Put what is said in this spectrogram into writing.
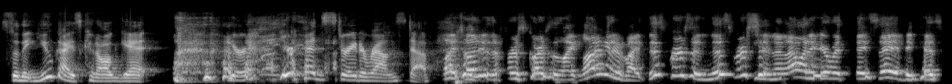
so that you guys could all get your your head straight around stuff. Well, I told you the first course is like, well, I'm going to invite this person, this person, and I want to hear what they say because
